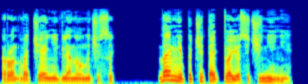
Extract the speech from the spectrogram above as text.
Рон в отчаянии глянул на часы. «Дай мне почитать твое сочинение».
